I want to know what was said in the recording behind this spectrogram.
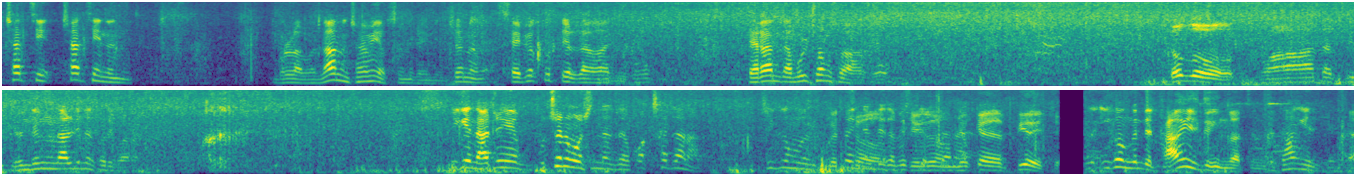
차티 차티는 몰라 뭐 나는 잠이 없습니다. 형님. 저는 새벽부터 일어나가지고 베란다 물 청소하고 저도 와 나 연등 날리는 소리 봐라. 이게 나중에 부천에 오신다는 데는 꽉 차잖아. 지금은 붙어 있는 데가 그렇죠. 몇개 지금 없잖아. 몇 개 비어 있죠. 이건 근데 당일 등인 것그 같은데. 당일 등. 예,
